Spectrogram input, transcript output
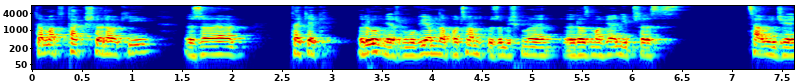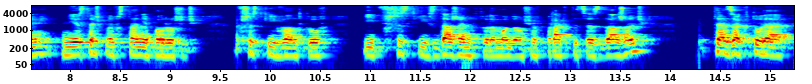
Temat tak szeroki, że tak jak również mówiłem na początku, żebyśmy rozmawiali przez cały dzień, nie jesteśmy w stanie poruszyć wszystkich wątków i wszystkich zdarzeń, które mogą się w praktyce zdarzyć. Te, za które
